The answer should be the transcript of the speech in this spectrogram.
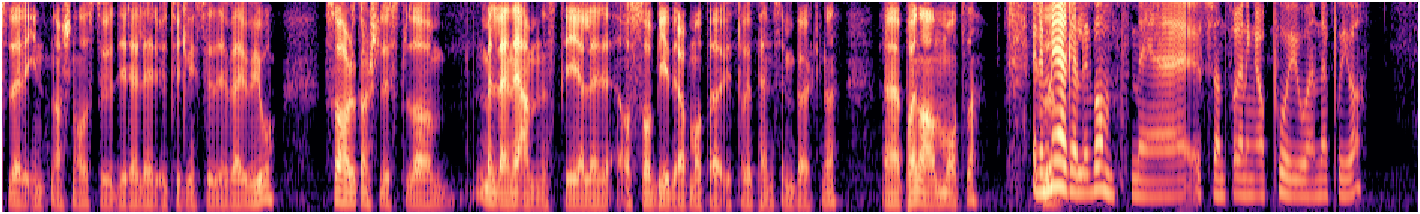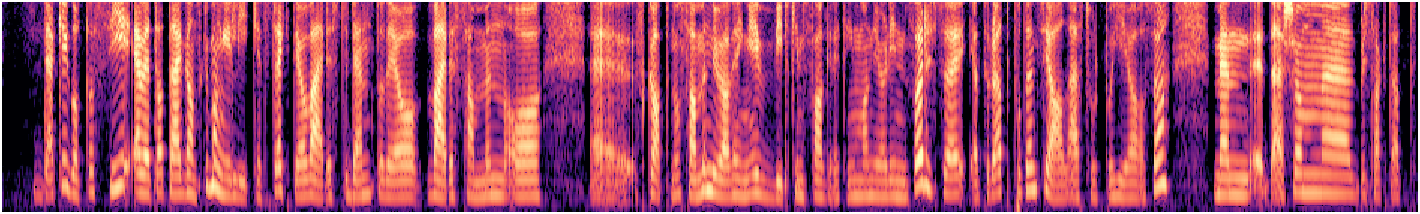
studerer internasjonale studier eller utviklingsstudier ved UiO, så har du kanskje lyst til å melde deg inn i Amnesty eller også bidra på en måte utover pensumbøkene eh, på en annen måte. Er det Så- mer relevant med studentforeninger på UiO enn det på UiA? Det er ikke godt å si. Jeg vet at det er ganske mange likhetstrekk. Det å være student og det å være sammen og eh, skape noe sammen, uavhengig hvilken fagretning man gjør det innenfor. Så jeg, tror at potensialet er stort på HiA også. Men det er som eh, det blir sagt at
